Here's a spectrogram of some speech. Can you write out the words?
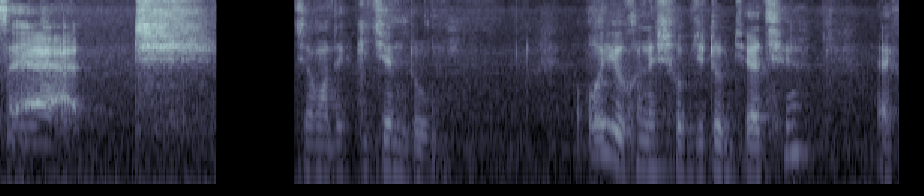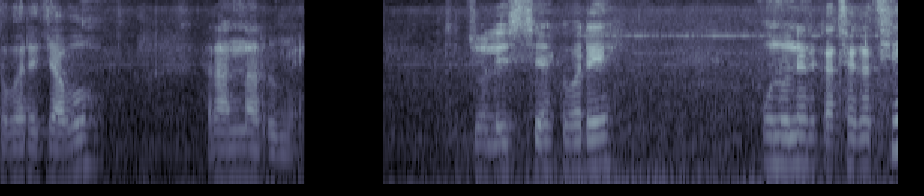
স্যাট আমাদের কিচেন রুম ওই ওখানে সবজি টবজি আছে, একেবারে যাব রান্নার রুমে। তো চলে এসছে একেবারে উনুনের কাছাকাছি।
